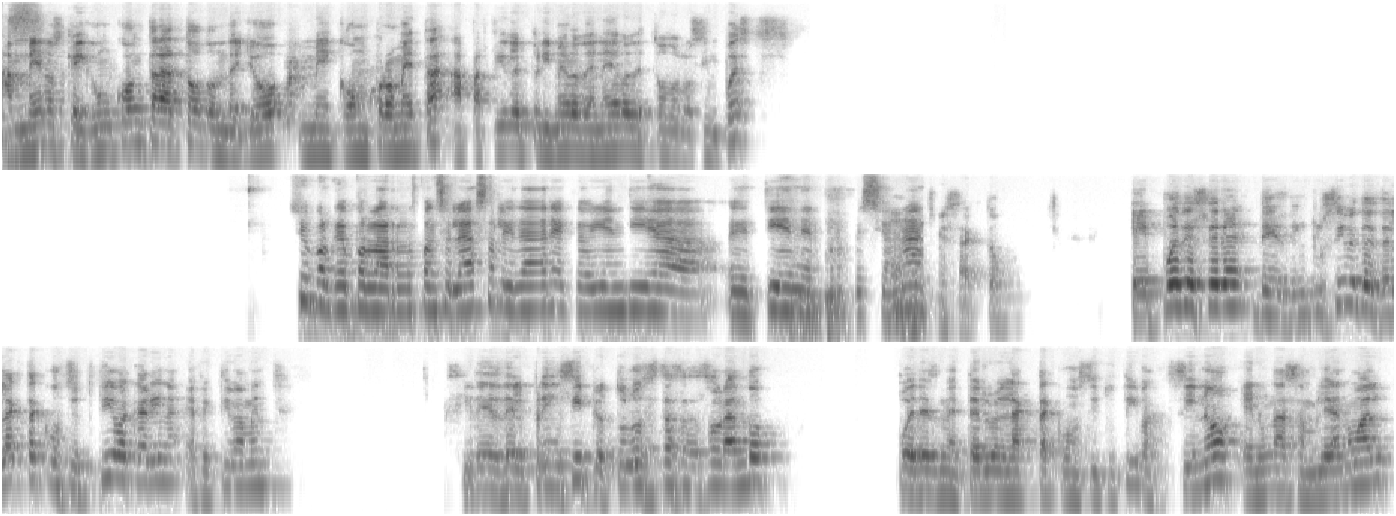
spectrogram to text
A menos que haya un contrato donde yo me comprometa a partir del primero de enero de todos los impuestos. Sí, porque por la responsabilidad solidaria que hoy en día eh, tiene el profesional. Exacto. Eh, puede ser desde, inclusive desde el acta constitutiva, Karina, efectivamente. Si desde el principio tú los estás asesorando, puedes meterlo en la acta constitutiva. Si no, en una asamblea anual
